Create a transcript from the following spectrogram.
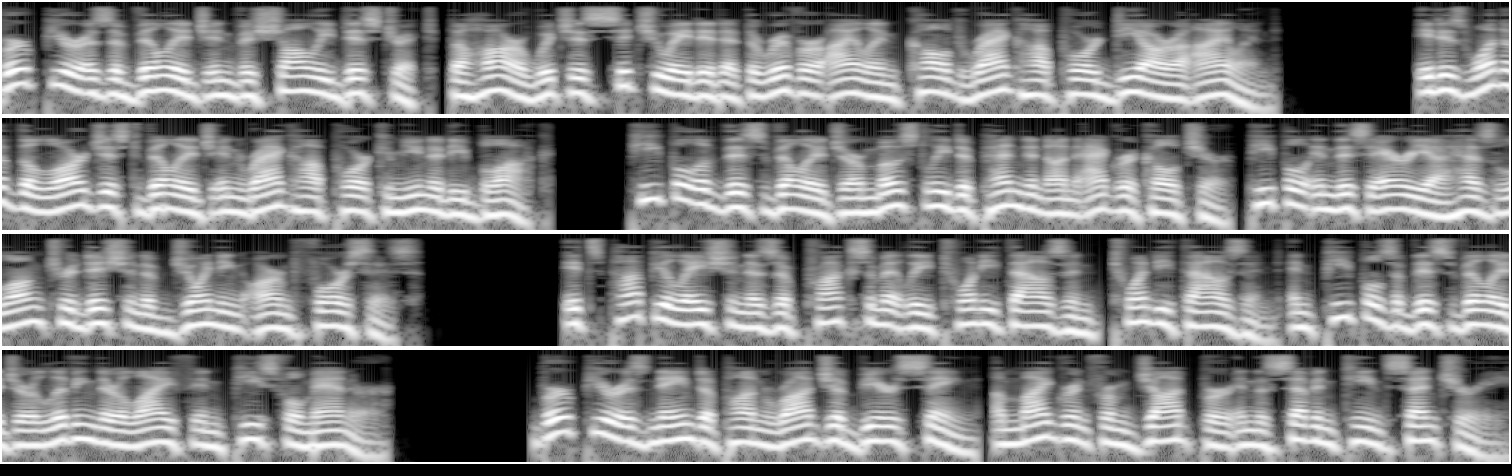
Birpur is a village in Vaishali district, Bihar which is situated at the river island called Raghapur Diara Island. It is one of the largest village in Raghapur community block. People of this village are mostly dependent on agriculture. People in this area has long tradition of joining armed forces. Its population is approximately 20,000 20, and peoples of this village are living their life in peaceful manner. Birpur is named upon Raja Bir Singh, a migrant from Jodhpur in the 17th century.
